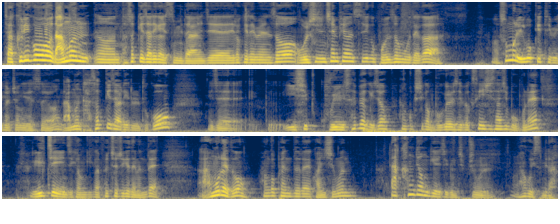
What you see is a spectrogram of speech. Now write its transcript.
자, 그리고 남은 어, 다섯 개 자리가 있습니다. 이제 이렇게 되면서 올 시즌 챔피언스리그 본선 무대가 어, 27개 팀이 결정이 됐어요. 남은 다섯 개 자리를 두고 이제 그 29일 새벽이죠. 한국 시간 목요일 새벽 3시 45분에 일제히 이제 경기가 펼쳐지게 되는데 아무래도 한국 팬들의 관심은 딱 한 경기에 지금 집중을 하고 있습니다.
